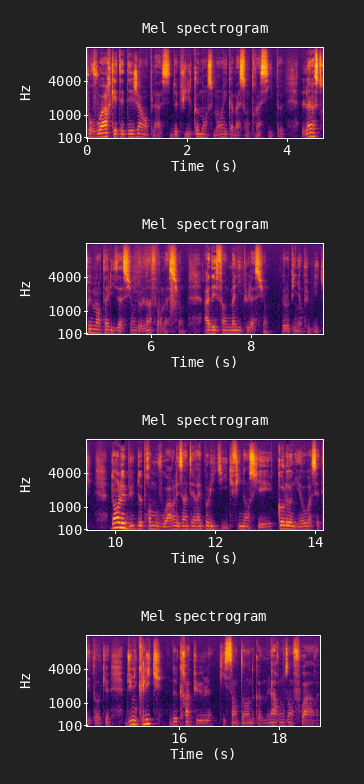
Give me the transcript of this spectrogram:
pour voir qu'était déjà en place, depuis le commencement et comme à son principe, l'instrumentalisation de l'information à des fins de manipulation de l'opinion publique, dans le but de promouvoir les intérêts politiques, financiers, coloniaux à cette époque, d'une clique de crapules qui s'entendent comme larrons en foire,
